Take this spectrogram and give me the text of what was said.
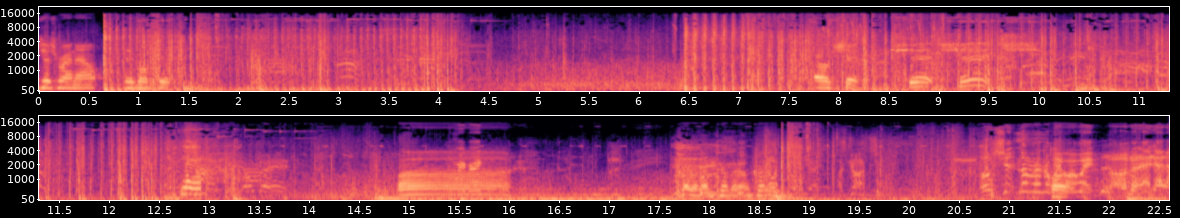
just ran out. They both hit. Oh shit. Shit, shit. Overhead. Uh, here, Greg. Coming, I'm coming, I'm coming. I got you. Oh shit! No, no, no! Wait, wait, wait! Oh, no, no, no, no!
